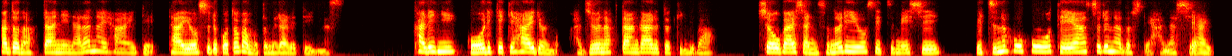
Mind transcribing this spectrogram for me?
過度な負担にならない範囲で対応することが求められています。仮に合理的配慮の過重な負担があるときには、障害者にその理由を説明し、別の方法を提案するなどして話し合い、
